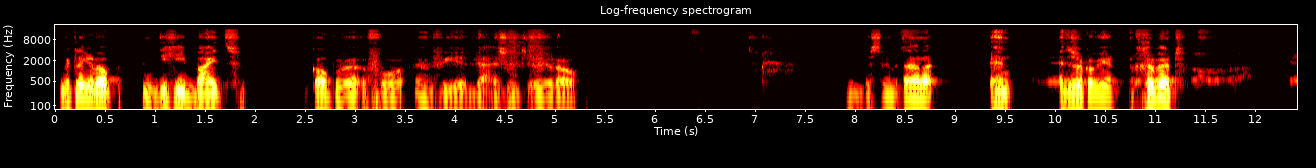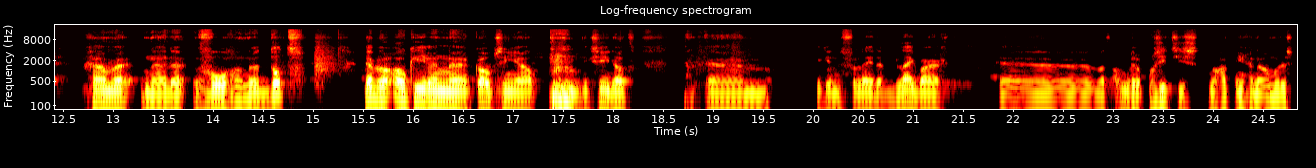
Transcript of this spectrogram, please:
we klikken erop Digibyte kopen we voor 4000 euro. Best betalen en het is ook alweer gebeurd. Gaan we naar de volgende dot. Hebben we ook hier een uh, koopsignaal. ik zie dat um, ik in het verleden blijkbaar uh, wat andere posities nog had ingenomen. Dus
